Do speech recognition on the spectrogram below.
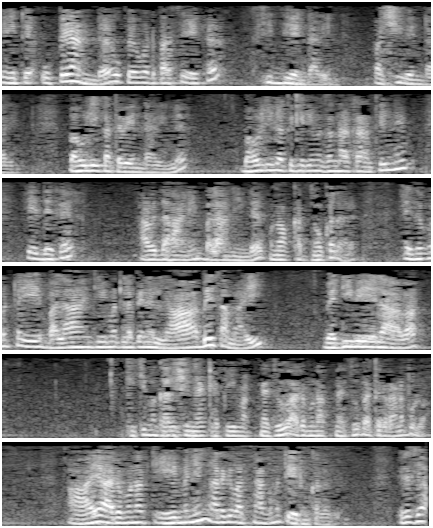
ඒකට උපයන්න උපයුවට පස්සේ ඒක සිද්ධ වෙන්න ආරින්න. වශී වෙන්න ආරින්න. බහුලීගත වෙන්න ආරින්න. බහුලීගත කිරීම සඳහා කරන් තින්නේ මේ දෙක අවධානයෙන් බලන්න ඉන්න මොනවත් නොකර එතකොට මේ බලාහිඳීමට ලැබෙන ලාභේ තමයි වැඩි වේලාවක් කිසිම ඝර්ෂණයක් හැපීමක් නැතුව අරමුණක් නැතුව ගත කරන්න පුළුවන්. ආය අරමුණක් එහෙමනම් අරගේ වටිනාකම තේරුම් කරගන්න. ඊට පස්සේ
